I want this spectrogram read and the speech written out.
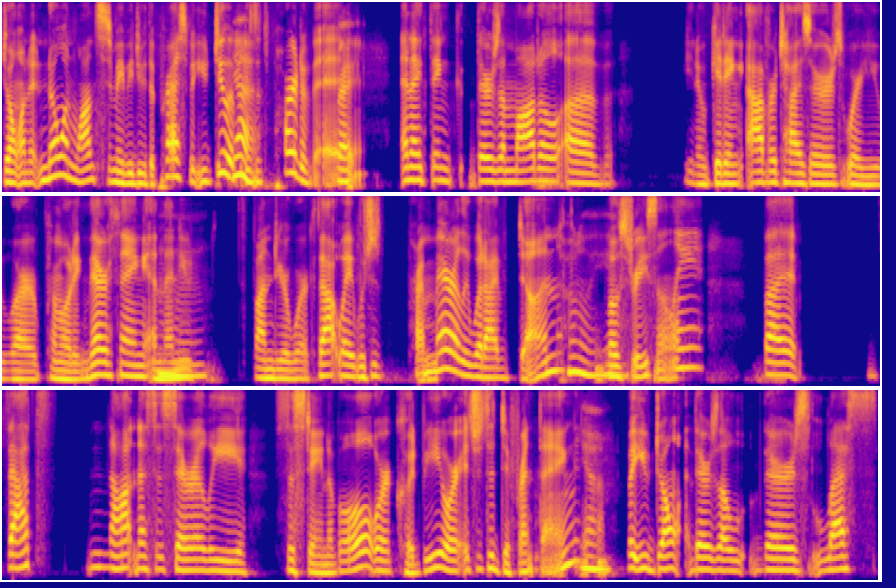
don't want to. No one wants to maybe do the press, but you do it Yeah. because it's part of it. Right. And I think there's a model of, you know, getting advertisers where you are promoting their thing and then you Mhm. fund your work that way, which is primarily what I've done totally yeah. most recently. But that's not necessarily sustainable or it could be or it's just a different thing yeah. but you don't there's a there's less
